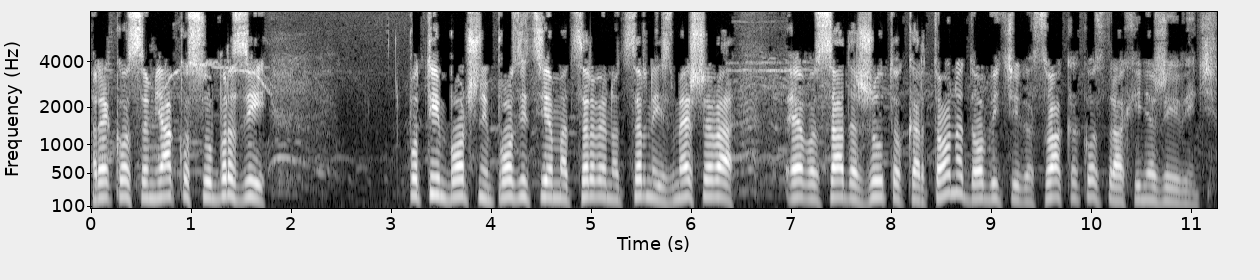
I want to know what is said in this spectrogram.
Rekao sam, jako su brzi po tim bočnim pozicijama, crveno-crni iz Meševa, evo sada žuto kartona, dobit će ga svakako Strahinja Živić.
